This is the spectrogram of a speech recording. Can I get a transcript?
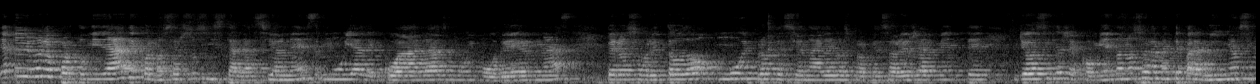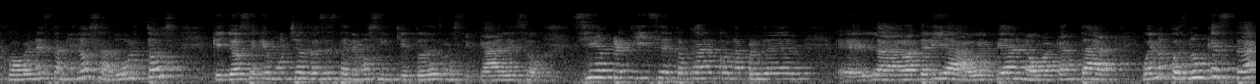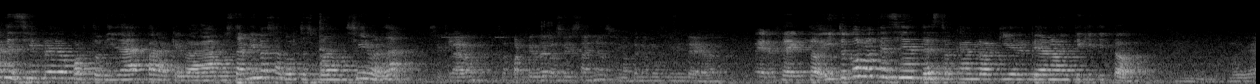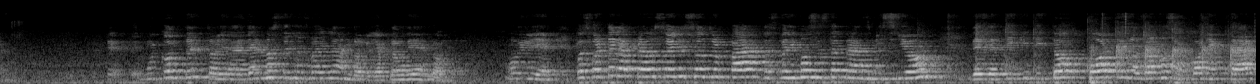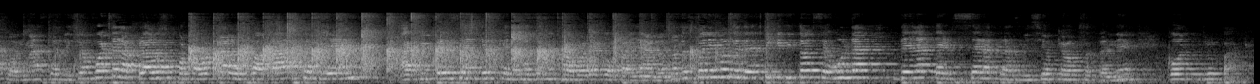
Ya tuvimos la oportunidad de conocer sus instalaciones muy adecuadas, muy modernas, pero sobre todo muy profesionales los profesores. Realmente yo sí les recomiendo, no solamente para niños y jóvenes, también los adultos que yo sé que muchas veces tenemos inquietudes musicales o siempre quise tocar con aprender eh, la batería o el piano o a cantar. Bueno, pues nunca es tarde, siempre hay oportunidad para que lo hagamos. También los adultos podemos ir, ¿verdad? claro, es a partir de los 6 años y no tenemos límite de edad. Perfecto. ¿Y tú cómo te sientes tocando aquí el piano en Tiquitito? Mm, muy bien. Eh, eh, muy contento, ya, ya nos tenías bailando y aplaudiendo. Muy bien. Pues fuerte el aplauso. Hoy es otro par. Despedimos esta transmisión desde Tiquitito porque nos vamos a conectar con más transmisión. Fuerte el aplauso, por favor, para los papás también aquí presentes que nos hacen el favor de acompañarnos tercera transmisión que vamos a tener con Drupac.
